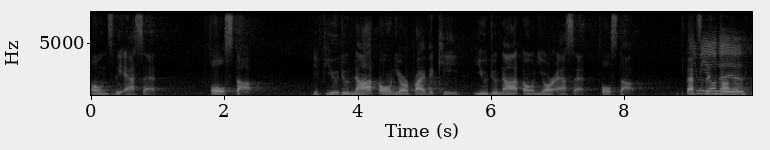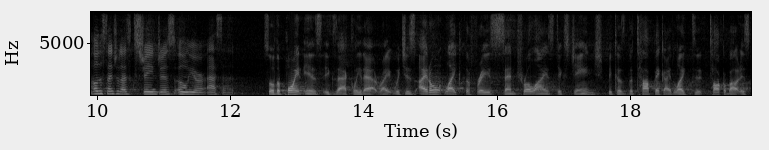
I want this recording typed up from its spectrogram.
owns the asset. Full stop. If you do not own your private key, you do not own your asset. Full stop. That's you mean the all topic. the, all the centralized exchanges own your asset? So the point is exactly that, right? Which is I don't like the phrase centralized exchange because the topic I'd like to talk about is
